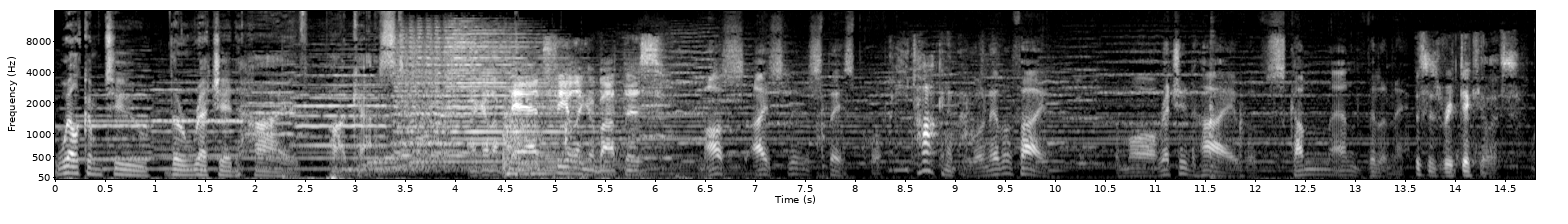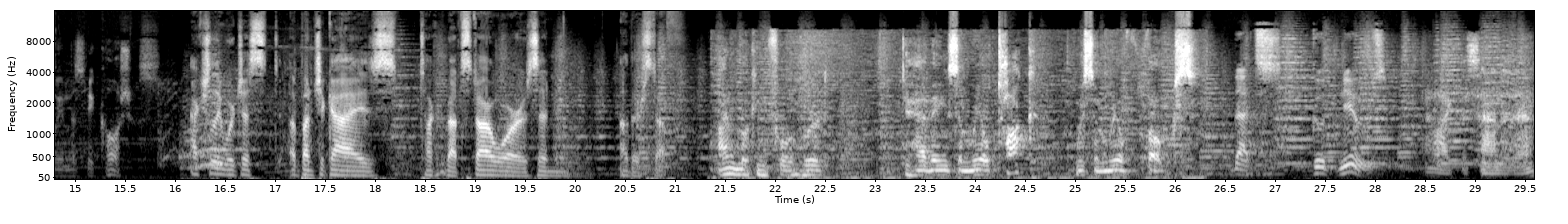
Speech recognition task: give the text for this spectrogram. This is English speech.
Welcome to the Wretched Hive podcast. I got a bad feeling about this. Mos Eisley Spaceport. What are you talking about? You about? will never find a more wretched hive of scum and villainy. This is ridiculous. We must be cautious. Actually, we're just a bunch of guys talking about Star Wars and other stuff. I'm looking forward to having some real talk with some real folks. That's good news. I like the sound of that.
